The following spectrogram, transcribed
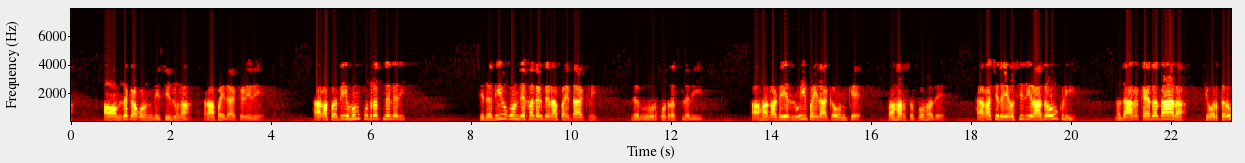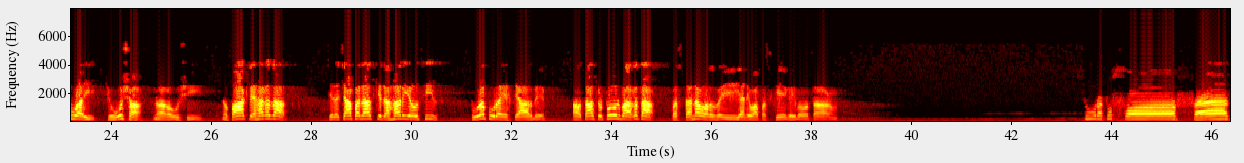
او مزګه غوندې سيزونه را پیدا کړی دي هغه په دې هم قدرت نه لري. چې د دې غوندې خلق دې را پیدا کړی ضرور قدرت لري. او هغه ډیر لوی پیدا کونکي په هر څه په ده هغه چې د یو سیز اراده وکړي نو داغه قاعده دا ده چې ورته وایي چې وشه نو هغه وشي. نو پاک دې هغه ذات چې د چا په لاس کې د هر یو سیز پورا پورا اختیار دی. او تاسو ټول باغتا پستانه ورځي یعنی واپس کېږي به وتا سورة الصافات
